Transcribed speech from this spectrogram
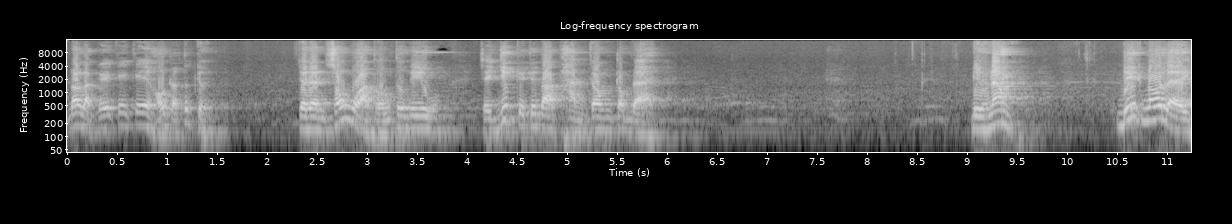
đó là cái cái cái hỗ trợ tích cực. Cho nên sống hòa thuận, thương yêu sẽ giúp cho chúng ta thành công trong đời. Điều năm biết nói lời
